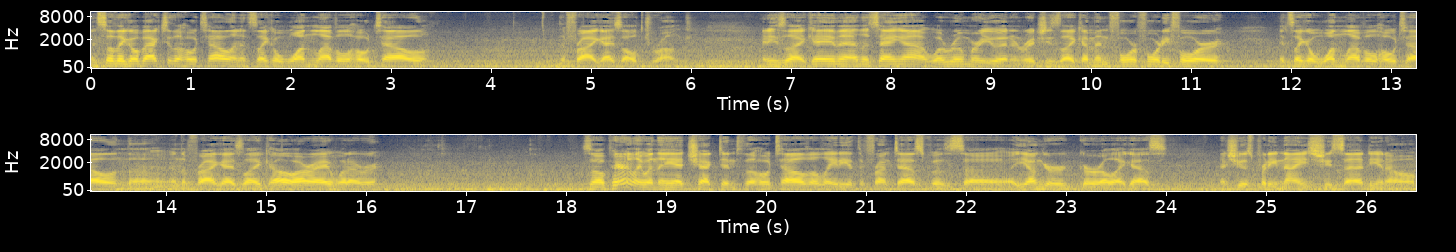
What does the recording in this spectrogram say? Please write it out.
and so they go back to the hotel and it's like a one level hotel. The fry guy's all drunk. And he's like hey man let's hang out. What room are you in? And richie's like i'm in 444 it's like a one level hotel and the and the fry guy's like oh all right whatever. So apparently when they had checked into the hotel the lady at the front desk was uh, a younger girl i guess and she was pretty nice. She said you know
